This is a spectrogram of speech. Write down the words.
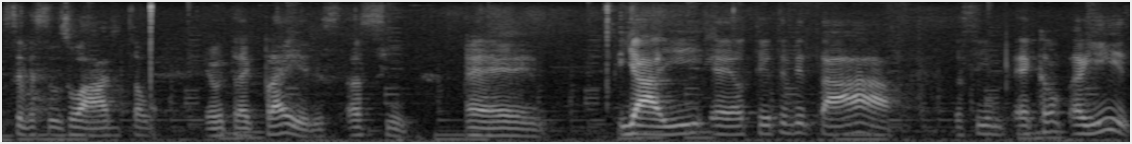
você vai ser usuário, então eu entrego pra eles. Assim, é, e aí é, eu tento evitar, assim, é, aí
